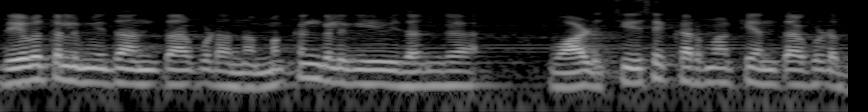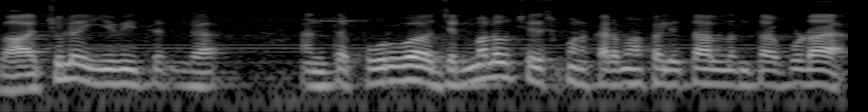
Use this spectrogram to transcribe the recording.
దేవతల మీద అంతా కూడా నమ్మకం కలిగే విధంగా వాళ్ళు చేసే కర్మకి అంతా కూడా బాధ్యులు ఈ విధంగా. అంత పూర్వ జన్మలో చేసుకున్న కర్మ ఫలితాలంతా కూడా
